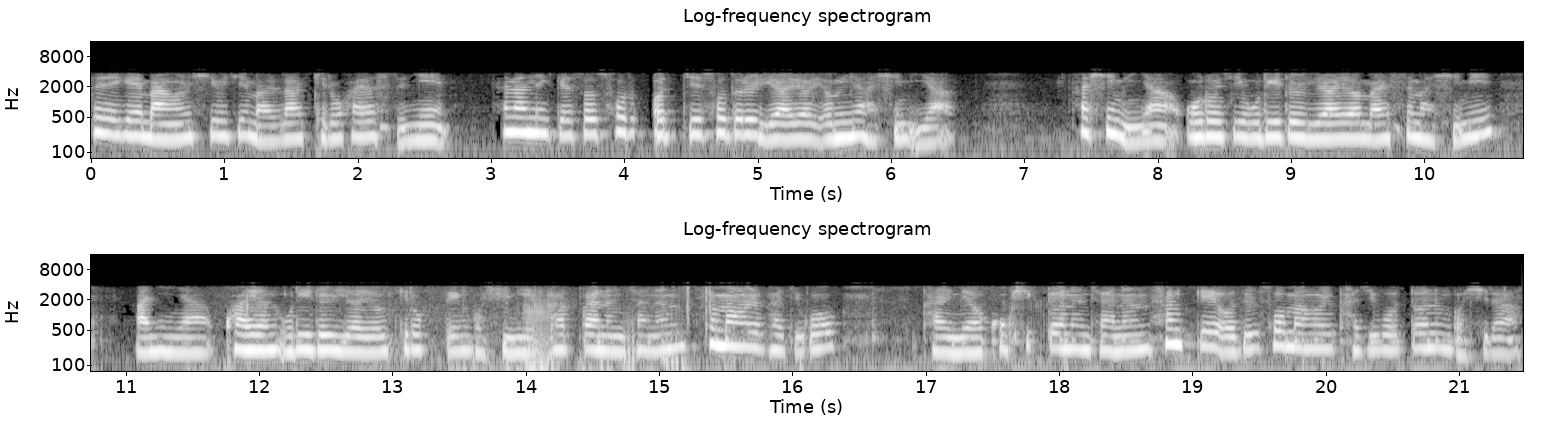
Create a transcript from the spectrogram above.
소에게 망을 씌우지 말라 기록하였으니 하나님께서 소, 어찌 소들을 위하여 염려하심이야? 하심이냐? 오로지 우리를 위하여 말씀하심이 아니냐? 과연 우리를 위하여 기록된 것이니 밭가는 자는 소망을 가지고 갈며 곡식 떠는 자는 함께 얻을 소망을 가지고 떠는 것이라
